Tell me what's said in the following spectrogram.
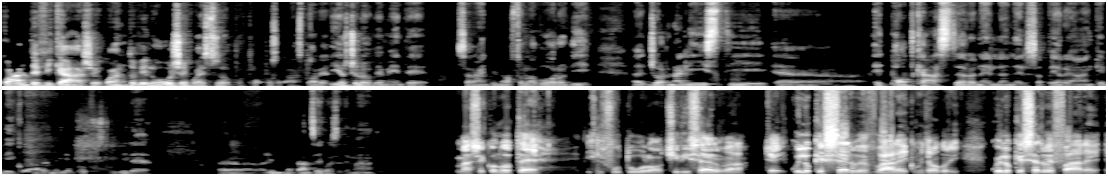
Quanto efficace, quanto veloce, questo purtroppo sarà la storia a dircelo, ovviamente sarà anche il nostro lavoro di eh, giornalisti eh, e podcaster nel, nel, sapere anche veicolare il meglio possibile eh, l'importanza di queste tematiche. Ma secondo te il futuro ci riserva, cioè quello che serve fare, commentiamo così, quello che serve fare,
